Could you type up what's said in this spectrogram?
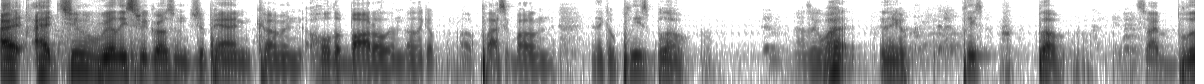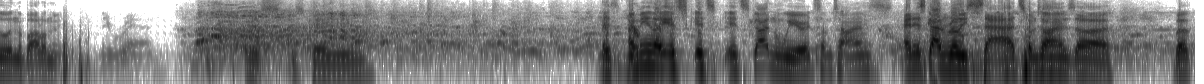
I, I had two really sweet girls from Japan come and hold a bottle and like a, a plastic bottle and, and they go, "Please blow." And I was like, what? And they go, please blow. So I blew in the bottle and they, they ran. It's, it's crazy. It's, I mean, like it's it's it's gotten weird sometimes, and it's gotten really sad sometimes. Uh, but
